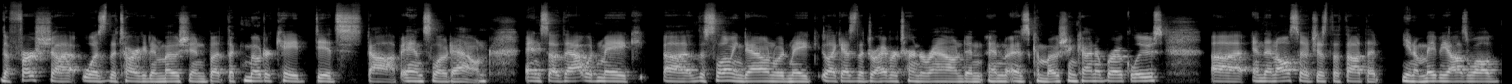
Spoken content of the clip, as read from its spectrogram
the first shot was the target in motion, but the motorcade did stop and slow down, and so that would make uh, the slowing down would make like as the driver turned around and and as commotion kind of broke loose, uh, and then also just the thought that you know maybe Oswald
